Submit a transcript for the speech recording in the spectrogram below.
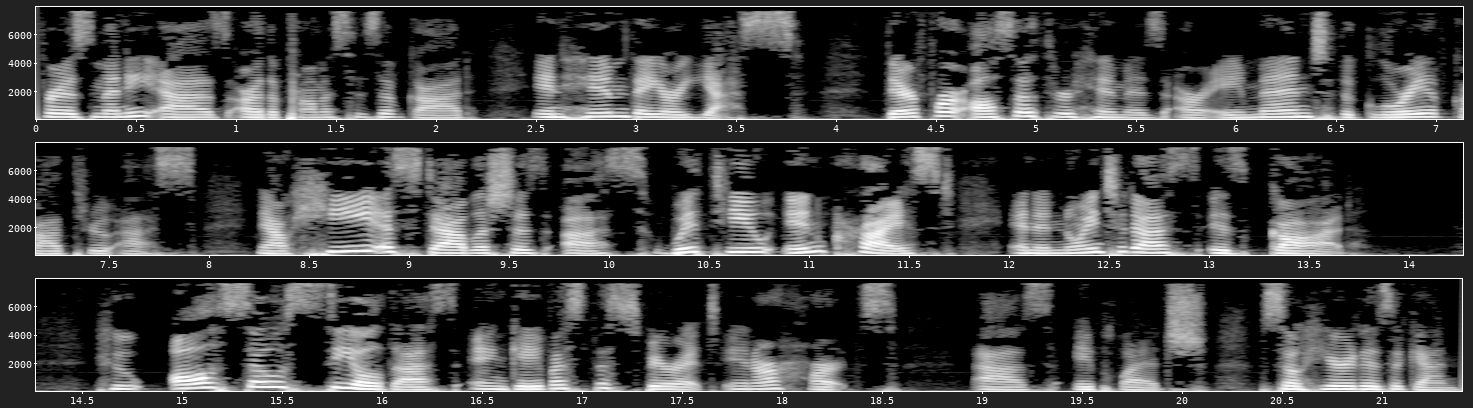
for as many as are the promises of God, in him they are yes. Therefore also through him is our amen to the glory of God through us. Now he establishes us with you in Christ and anointed us is God, who also sealed us and gave us the Spirit in our hearts as a pledge. So here it is again.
